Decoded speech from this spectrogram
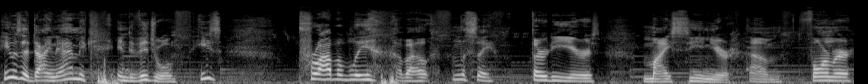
he was a dynamic individual. He's probably about let's say 30 years my senior. Um, former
